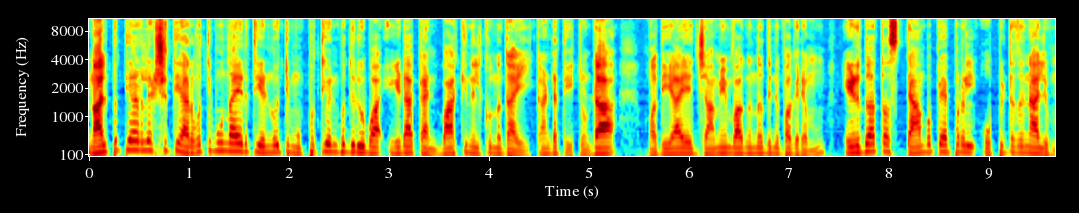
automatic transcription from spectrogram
നാൽപ്പത്തിയാറ് ലക്ഷത്തി അറുപത്തിമൂന്നായിരത്തി എണ്ണൂറ്റി മുപ്പത്തിയൊൻപത് രൂപ ഈടാക്കാൻ ബാക്കി നിൽക്കുന്നതായി കണ്ടെത്തിയിട്ടുണ്ട്. മതിയായ ജാമ്യം വാങ്ങുന്നതിനു പകരം എഴുതാത്ത സ്റ്റാമ്പ് പേപ്പറിൽ ഒപ്പിട്ടതിനാലും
